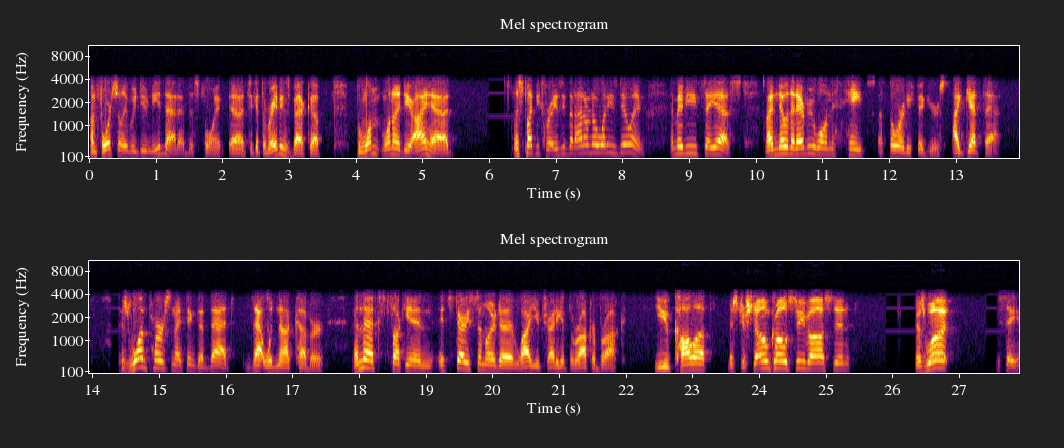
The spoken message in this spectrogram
unfortunately, we do need that at this point uh, to get the ratings back up. But one one idea I had, this might be crazy, but I don't know what he's doing, and maybe he'd say yes. I know that everyone hates authority figures. I get that. There's one person I think that that that would not cover, And that's fucking. It's very similar to why you try to get the Rocker Brock. You call up Mr. Stone Cold Steve Austin. Guess what? You say,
